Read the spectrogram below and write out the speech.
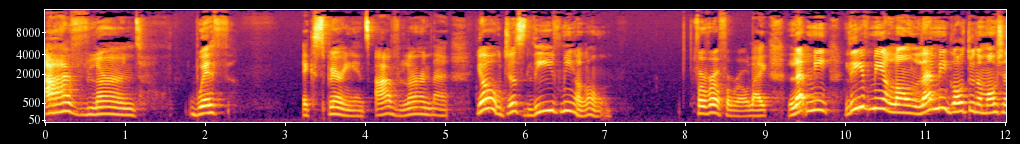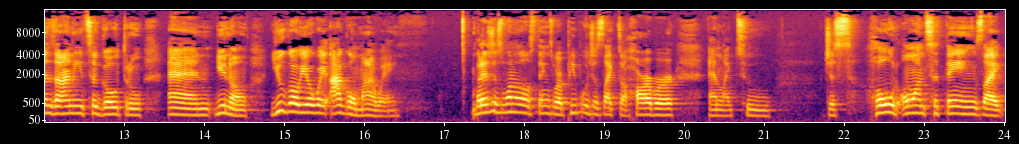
i've learned with experience i've learned that yo just leave me alone for real, for real. Like, let me leave me alone. Let me go through the motions that I need to go through. And, you know, you go your way, I go my way. But it's just one of those things where people just like to harbor and like to just hold on to things like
